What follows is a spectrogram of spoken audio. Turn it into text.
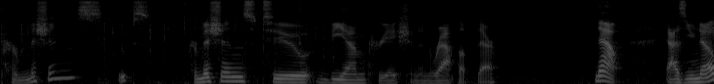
permissions, oops, permissions to VM creation and wrap up there. Now, As you know,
